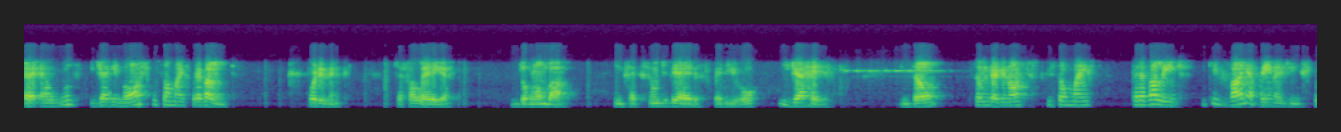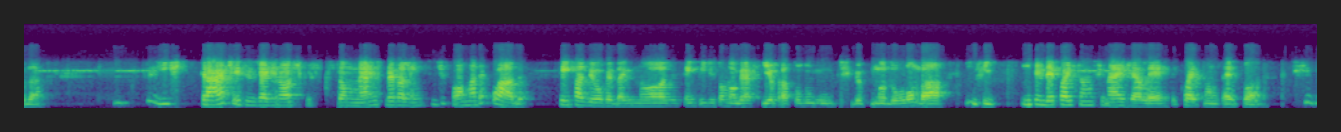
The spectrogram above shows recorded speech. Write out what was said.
é, alguns diagnósticos são mais prevalentes. Por exemplo, cefaleia, dor lombar, infecção de via aérea superior e diarreia. Então, são diagnósticos que são mais prevalentes e que vale a pena a gente estudar. A gente trate esses diagnósticos que são mais prevalentes de forma adequada, sem fazer overdiagnose, sem pedir tomografia para todo mundo que chega com uma dor lombar, enfim, entender quais são os sinais de alerta e quais são os red Se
